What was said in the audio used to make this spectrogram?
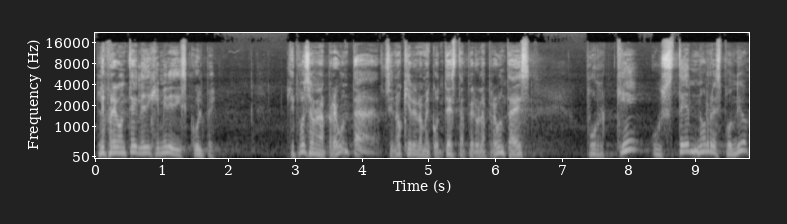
le pregunté y le dije, mire, disculpe, le puedo hacer una pregunta, si no quiere no me contesta, pero la pregunta es, ¿por qué usted no respondió?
